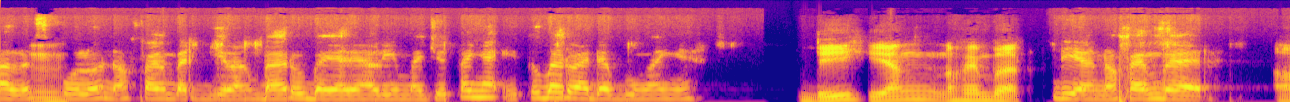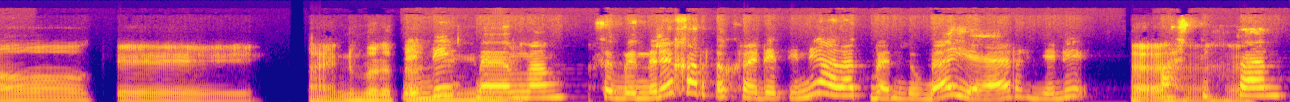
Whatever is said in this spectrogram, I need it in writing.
lalu mm. 10 November Gilang baru bayarnya 5 jutanya, itu baru ada bunganya. Di yang November? Di yang November. Oh, Oke. Okay. Nah ini baru Jadi ini. memang sebenarnya kartu kredit ini alat bantu bayar, jadi pastikan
